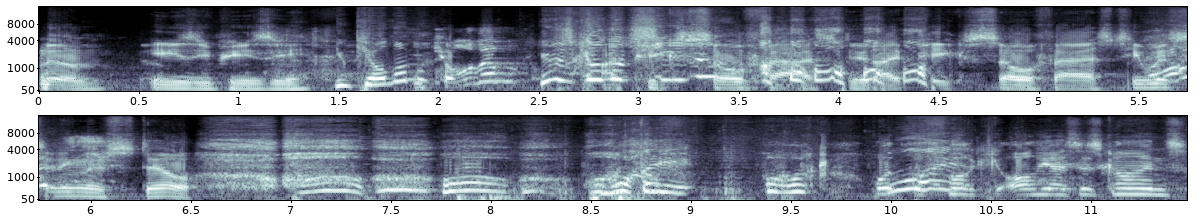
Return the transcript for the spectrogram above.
No, easy peasy. You killed him? Killed him? You just killed I the peeked cheater? so fast, dude. I peeked so fast. He was What? sitting there still. Oh, oh, what Why? the fuck? What, What? the fuck? All he has is guns.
